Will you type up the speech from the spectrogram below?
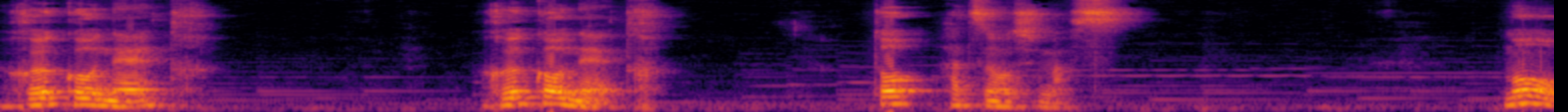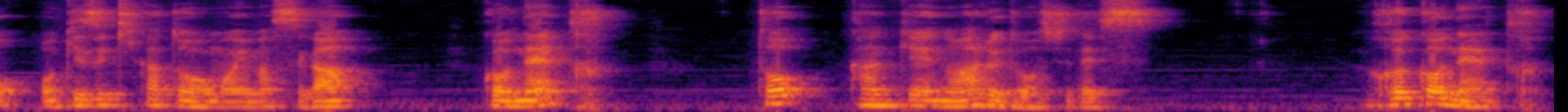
reconnaître, reconnaître と発音します。もうお気づきかと思いますが、connaître と関係のある動詞です。reconnaître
